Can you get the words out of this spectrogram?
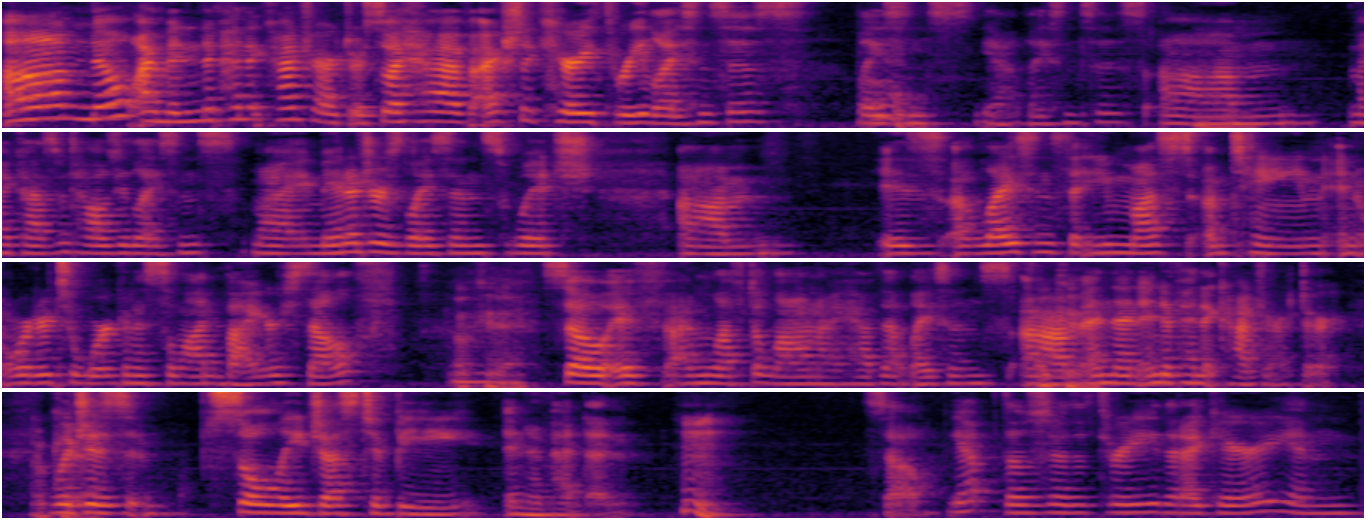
um no I'm an independent contractor so I have I actually carry three licenses license yeah licenses um my cosmetology license my manager's license which um is a license that you must obtain in order to work in a salon by yourself Okay. So if I'm left alone, I have that license, um, Okay. and then independent contractor, Okay. which is solely just to be independent. Hmm. So yep, those are the three that I carry and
